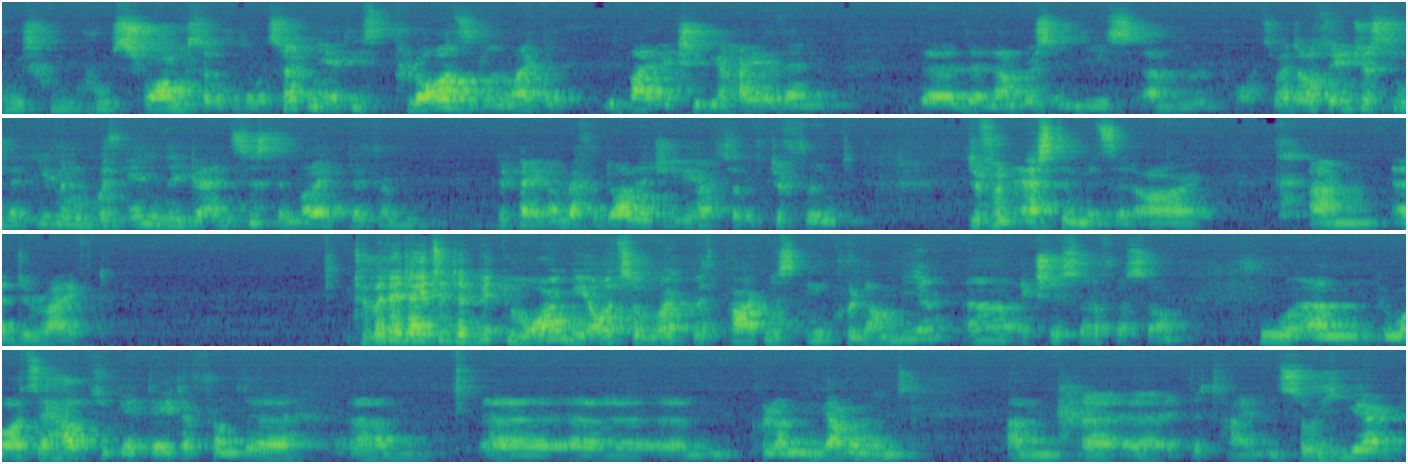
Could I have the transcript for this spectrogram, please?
who's, who, who's wrong sort of, but certainly at least plausible, right, that it might actually be higher than the, the numbers in these um, reports. Right? Also interesting that even within the UN system, right, different depending on methodology, you have sort of different different estimates that are um, uh, derived. To validate it a bit more, we also work with partners in Colombia, uh, actually sort of so, who, um, who also helped to get data from the um, uh, uh um, Colombian government um, uh, uh, at the time. And so here,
